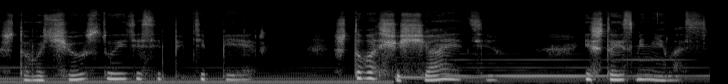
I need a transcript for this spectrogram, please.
Что вы чувствуете теперь? Что вы ощущаете? И что изменилось?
